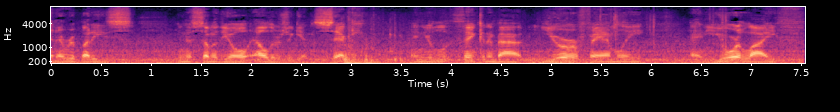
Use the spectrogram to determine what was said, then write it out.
and everybody's, you know, some of the old elders are getting sick, and you're thinking about your family and your life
